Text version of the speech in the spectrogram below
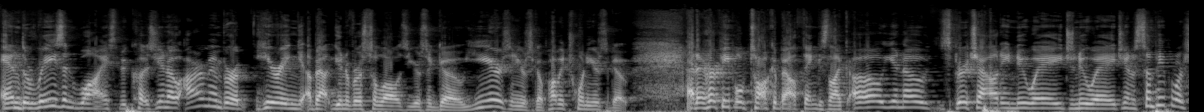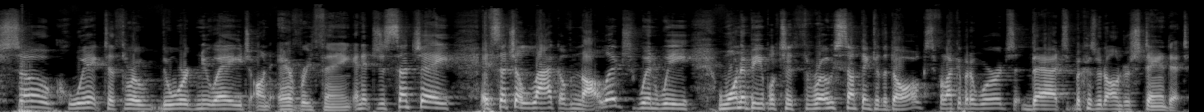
And the reason why is because you know I remember hearing about universal laws years ago, years and years ago, probably 20 years ago, and I heard people people talk about things like, oh, you know, spirituality, new age, new age. You know, some people are so quick to throw the word new age on everything. And it's just such a, it's such a lack of knowledge when we want to be able to throw something to the dogs, for lack of better words, that because we don't understand it.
